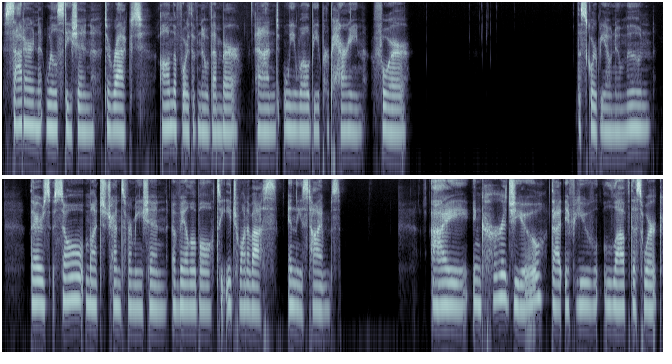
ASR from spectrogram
Saturn will station direct on the 4th of November, and we will be preparing for the Scorpio new moon there's so much transformation available to each one of us in these times. I encourage you that if you love this work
